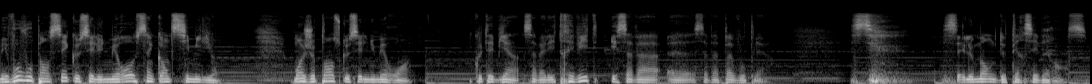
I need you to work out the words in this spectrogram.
Mais vous, vous pensez que c'est le numéro 56 millions. Moi, je pense que c'est le numéro 1. Écoutez bien, ça va aller très vite et ça va, euh, ça va pas vous plaire. C'est le manque de persévérance.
